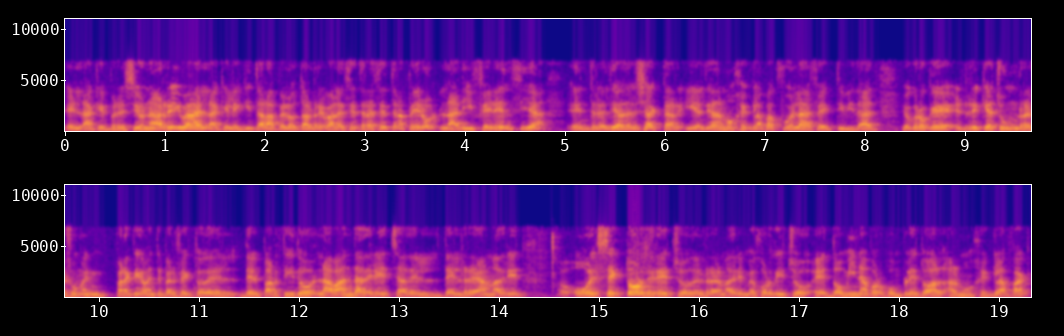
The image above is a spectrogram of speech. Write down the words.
en la que presiona arriba, en la que le quita la pelota al rival, etcétera, etcétera, pero la diferencia entre el día del Shakhtar y el día del Mönchengladbach fue la efectividad. Yo creo que Enrique ha hecho un resumen prácticamente perfecto del, partido. La banda derecha del, del Real Madrid o el sector derecho del Real Madrid, mejor dicho, eh, domina por completo al, al Mönchengladbach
